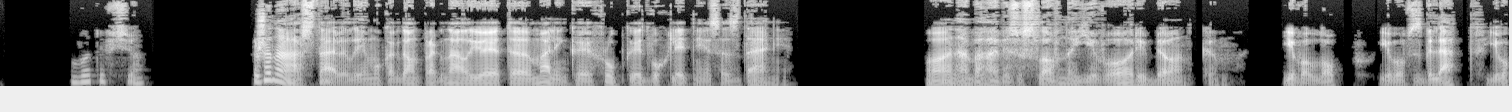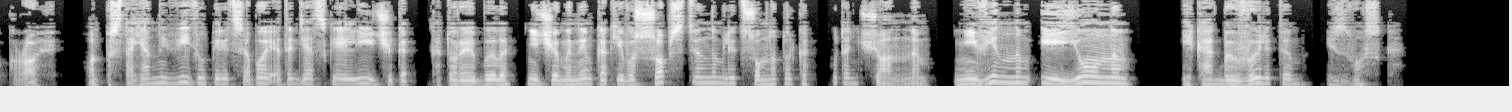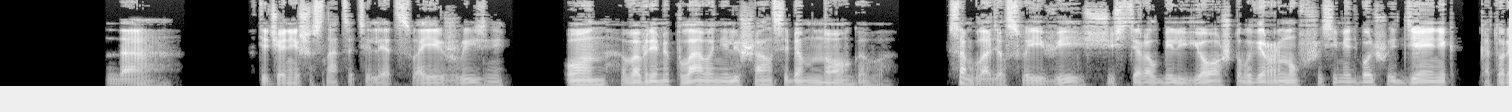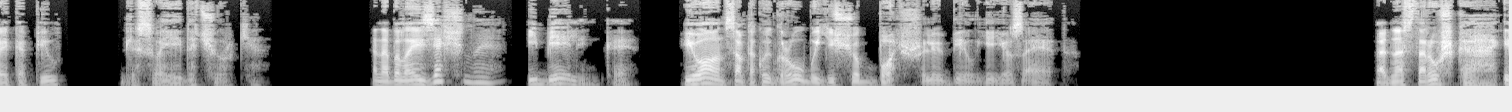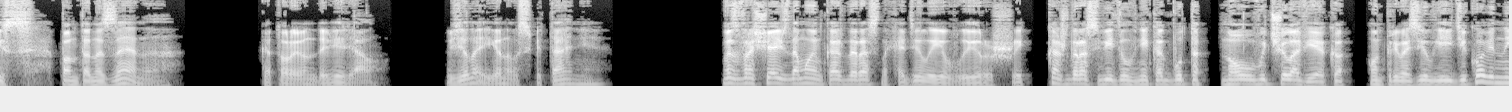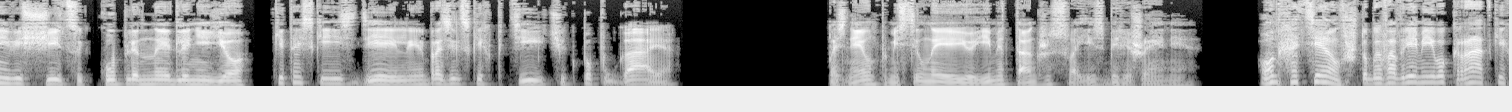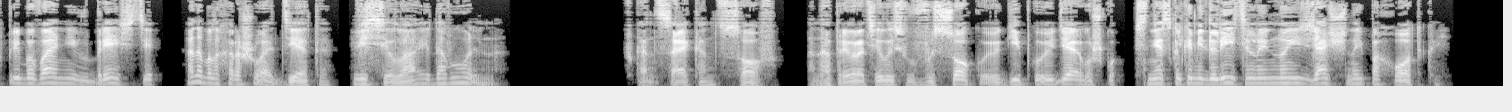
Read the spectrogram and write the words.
Вот и все. Жена оставила ему, когда он прогнал ее это маленькое хрупкое двухлетнее создание. Она была, безусловно, его ребенком. Его лоб, его взгляд, его кровь. Он постоянно видел перед собой это детское личико, которое было ничем иным, как его собственным лицом, но только утонченным, невинным и юным, и как бы вылитым из воска. Да, в течение шестнадцати лет своей жизни он во время плавания лишал себя многого, сам гладил свои вещи, стирал белье, чтобы, вернувшись, иметь больше денег, которые копил для своей дочурки. Она была изящная и беленькая, и он, сам такой грубый, еще больше любил ее за это. Одна старушка из Понтанезена, которой он доверял, взяла ее на воспитание. Возвращаясь домой, он каждый раз находил ее выросшей, каждый раз видел в ней как будто нового человека. Он привозил ей диковинные вещицы, купленные для нее, китайские изделия, бразильских птичек, попугая. Позднее он поместил на ее имя также свои сбережения. Он хотел, чтобы во время его кратких пребываний в Бресте она была хорошо одета, весела и довольна. В конце концов, она превратилась в высокую, гибкую девушку с несколько медлительной, но изящной походкой.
